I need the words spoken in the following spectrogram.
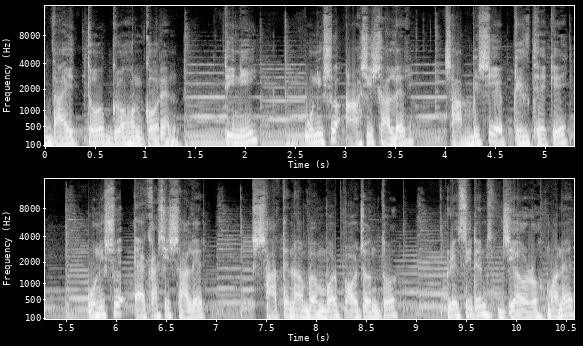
দায়িত্ব গ্রহণ করেন। তিনি উনিশশো আশি সালের ছাব্বিশে এপ্রিল থেকে উনিশশো একাশি সালের সাতই নভেম্বর পর্যন্ত প্রেসিডেন্ট জিয়াউর রহমানের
